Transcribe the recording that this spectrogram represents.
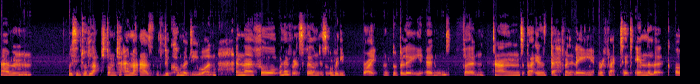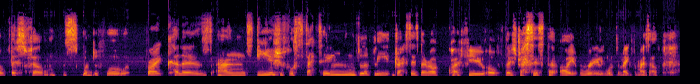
um, we seem to have latched onto Emma as the comedy one, and therefore, whenever it's filmed, it's all really bright and bubbly and fun, and that is definitely reflected in the look of this film. This wonderful bright colours and beautiful settings, lovely dresses. There are quite a few of those dresses that I really want to make for myself.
